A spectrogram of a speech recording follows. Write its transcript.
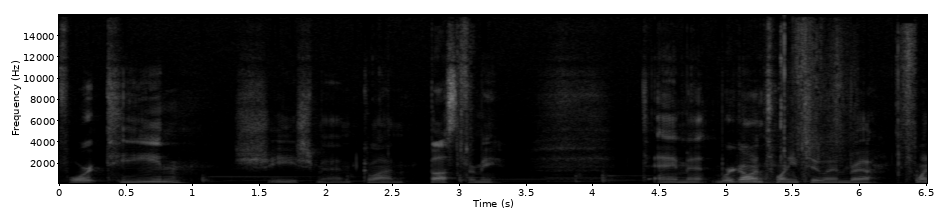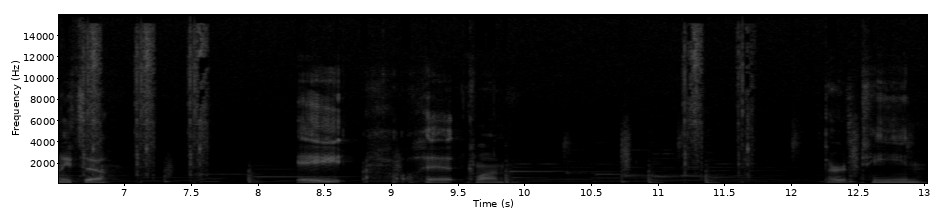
14. Sheesh, man. Come on. Bust for me. Damn it. We're going 22 in, bro. 22. 8. I'll hit. Come on. 13.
